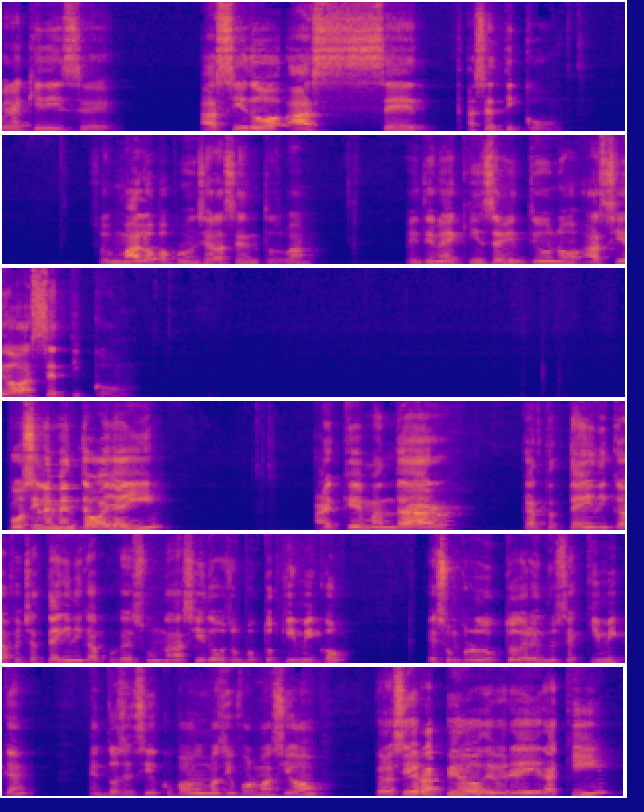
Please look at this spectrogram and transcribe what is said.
Mira, aquí dice, ácido acético. Soy malo para pronunciar acentos, ¿va? 29, 15, 21, ácido acético. Posiblemente vaya ahí. Hay que mandar carta técnica, fecha técnica, porque es un ácido, es un producto químico, es un producto de la industria química, entonces sí ocupamos más información, pero así rápido debería ir aquí,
